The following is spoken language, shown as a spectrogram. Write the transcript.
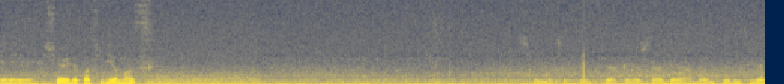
Ee, şöyle fasulyemiz. Şöyle çekeyim arkadaşlar doğadan görüntüler.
